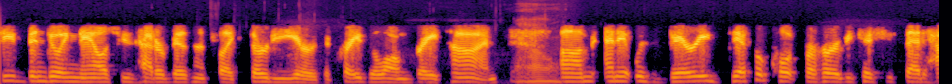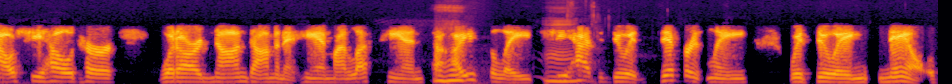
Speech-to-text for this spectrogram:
she'd been doing nails. She's had her business for like 30 years, a crazy long, great time. wow. Um, and it was very difficult for her because she said how she held her, what our non dominant hand, my left hand, to Mhm. isolate, she Mhm. had to do it differently with doing nails.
